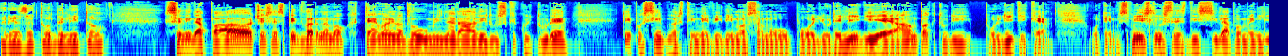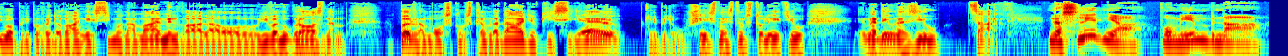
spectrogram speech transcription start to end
Gre za to delitev. Seveda pa, če se spet vrnemo k temeljno dvoumni naravi ruske kulture, Te posebnosti ne vidimo samo v polju religije, ampak tudi politike. V tem smislu se zdi sila pomenljivo pripovedovanje Simona Malmenvala o Ivanu Groznem, prvem moskovskem vladarju, ki si je, to je bilo v 16. stoletju, nadel naziv car. Naslednja pomembna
